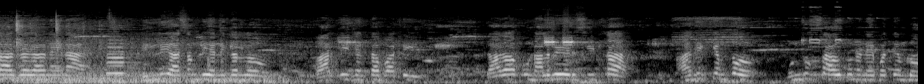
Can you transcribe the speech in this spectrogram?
రాజధానైన ఢిల్లీ అసెంబ్లీ ఎన్నికల్లో భారతీయ జనతా పార్టీ దాదాపు నలభై ఏడు సీట్ల ఆధిక్యంతో ముందుకు సాగుతున్న నేపథ్యంలో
